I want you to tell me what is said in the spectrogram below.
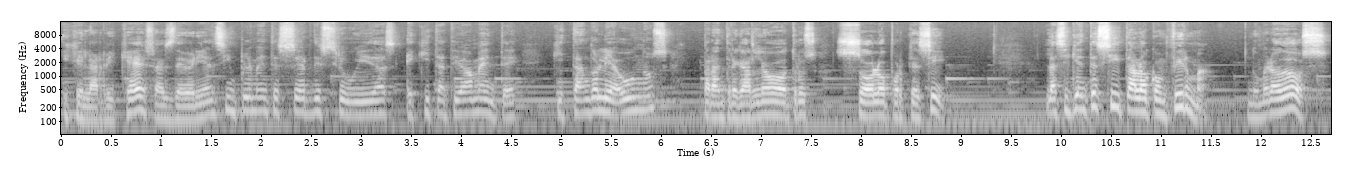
y que las riquezas deberían simplemente ser distribuidas equitativamente, quitándole a unos para entregarle a otros solo porque sí. La siguiente cita lo confirma. Número 2.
